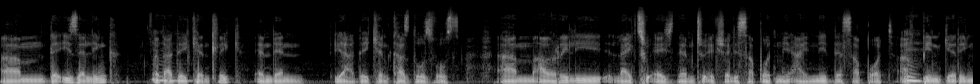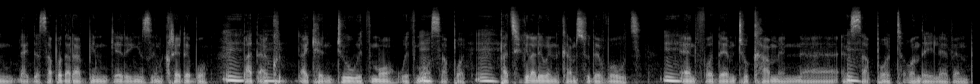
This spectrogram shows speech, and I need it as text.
um, there is a link that they can click, and then yeah, they can cast those votes. Um, I would really like to urge them to actually support me. I need the support. I've mm. been getting like the support that I've been getting is incredible, mm, but I mm. could I can do with more with more support, particularly when it comes to the votes and for them to come and uh, and support on the 11th.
